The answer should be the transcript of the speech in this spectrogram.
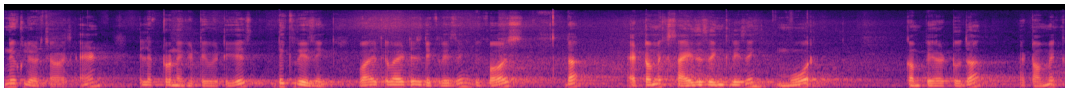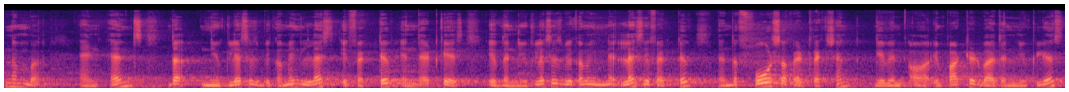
nuclear charge and electronegativity is decreasing. Why, why it is decreasing? Because the atomic size is increasing more compared to the atomic number and hence the nucleus is becoming less effective in that case. If the nucleus is becoming less effective then the force of attraction given or imparted by the nucleus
